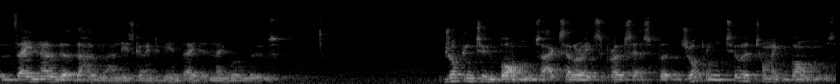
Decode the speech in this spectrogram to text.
they know that the homeland is going to be invaded and they will lose. Dropping two bombs accelerates the process, but dropping two atomic bombs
